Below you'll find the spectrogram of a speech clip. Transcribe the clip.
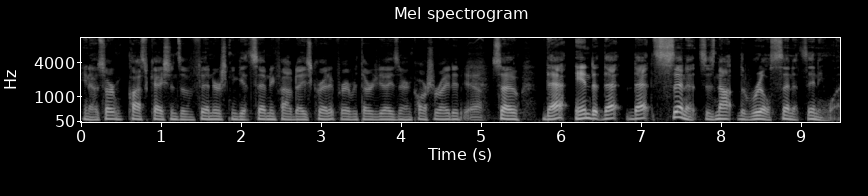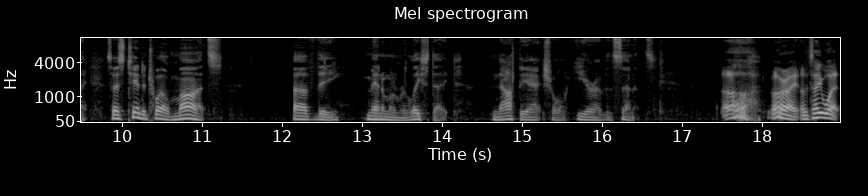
You know, certain classifications of offenders can get 75 days credit for every 30 days they're incarcerated. Yeah. So that end that that sentence is not the real sentence anyway. So it's 10 to 12 months of the minimum release date, not the actual year of the sentence. Oh, all right, I'll tell you what.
